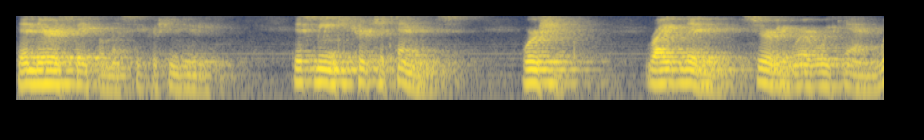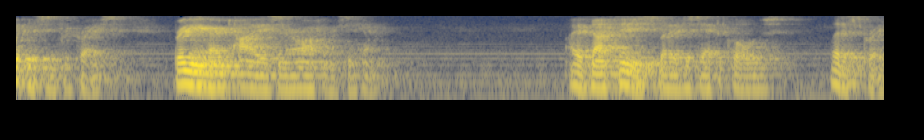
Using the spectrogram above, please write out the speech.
Then there is faithfulness to Christian duty. This means church attendance, worship, right living, serving wherever we can, witnessing for Christ, bringing our tithes and our offerings to Him. I have not finished, but I just have to close. Let us pray.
